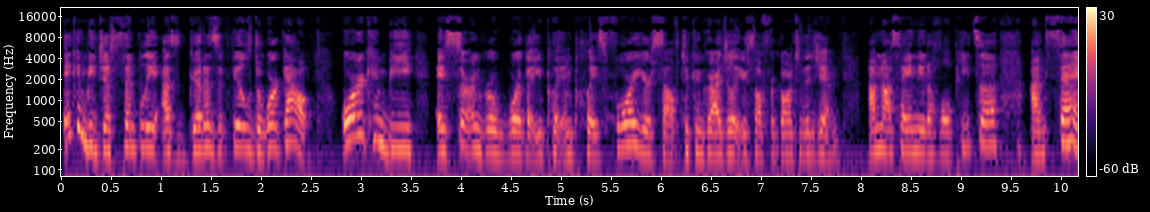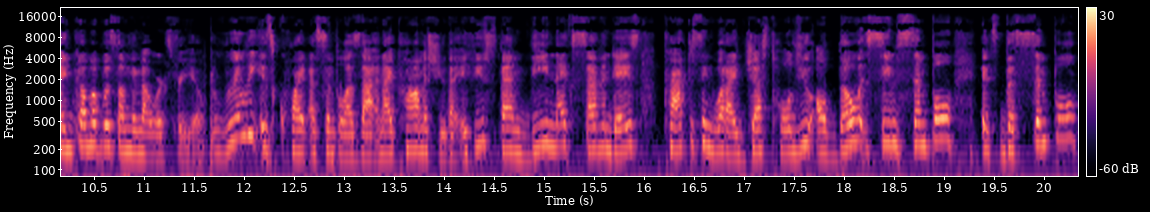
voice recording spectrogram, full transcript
It can be just simply as good as it feels to work out, or it can be a certain reward that you put in place for yourself to congratulate yourself for going to the gym. I'm not saying need a whole pizza. I'm saying come up with something that works for you. It really is quite as simple as that. And I promise you that if you spend the next seven days practicing what I just told you, although it seems simple, it's the simple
